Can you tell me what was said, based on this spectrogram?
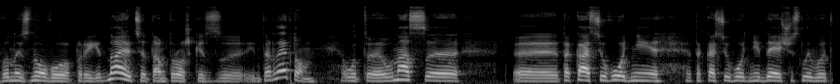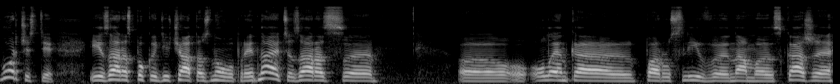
вони знову приєднаються там трошки з інтернетом. От е, у нас. е, е, Така сьогодні, така сьогодні ідея щасливої творчості. І зараз, поки дівчата знову приєднаються, зараз е, е, Оленка пару слів нам е, скаже.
